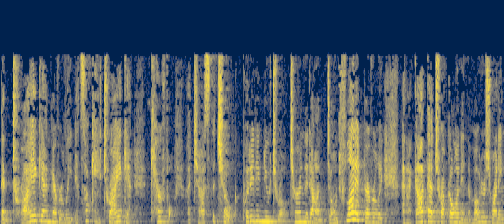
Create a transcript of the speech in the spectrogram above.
then try again, Beverly. It's okay. Try again. Careful. Adjust the choke. Put it in neutral. Turn it on. Don't flood it, Beverly. And I got that truck going and the motor's running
